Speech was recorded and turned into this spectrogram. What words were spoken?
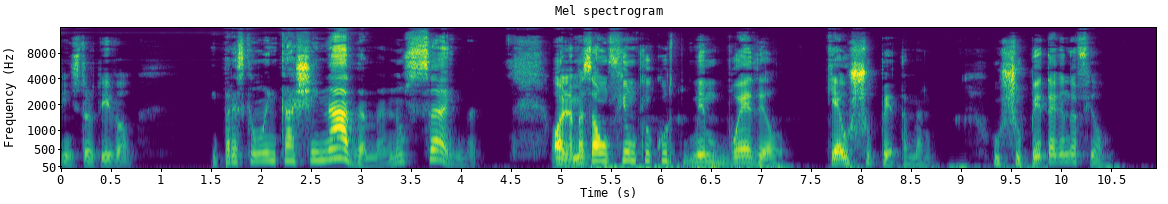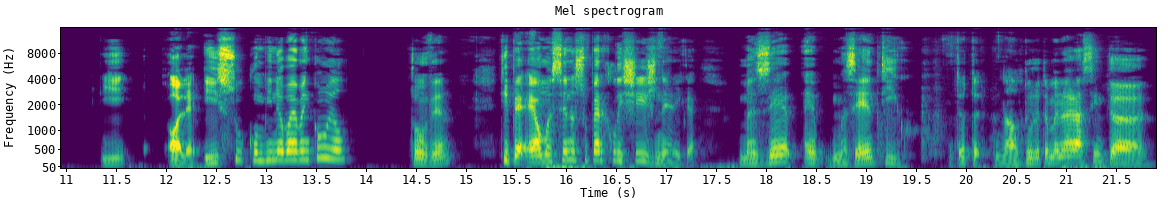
indestrutível. E parece que ele não encaixa em nada, mano. Não sei, mano. Olha, mas há um filme que eu curto mesmo bué dele. Que é o Chupeta, mano. O Chupeta é grande filme. E, olha, isso combina bem bem com ele. Estão a ver? Tipo, é é uma cena super clichê e genérica. Mas é, é, mas é antigo. Então, na altura também não era assim tanto.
